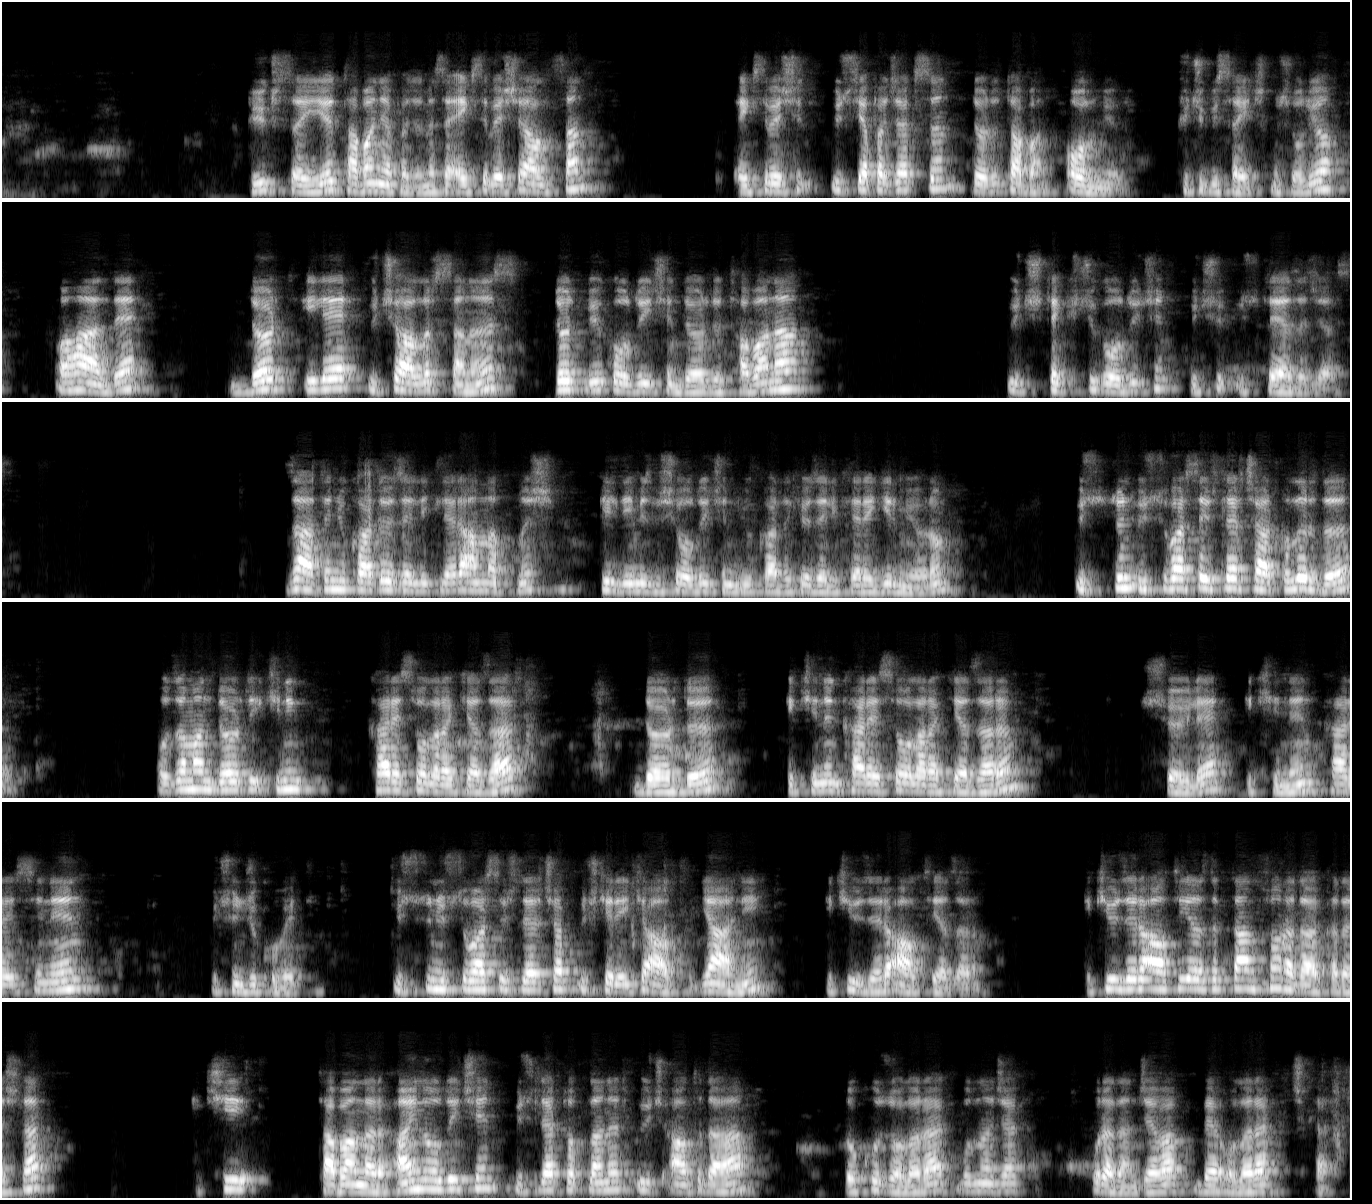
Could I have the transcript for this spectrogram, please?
Büyük sayıyı taban yapacağız. Mesela eksi 5'i alsan eksi 5'i üst yapacaksın. 4'ü taban. Olmuyor. Küçük bir sayı çıkmış oluyor. O halde 4 ile 3'ü alırsanız 4 büyük olduğu için 4'ü tabana 3 de küçük olduğu için 3'ü üste yazacağız. Zaten yukarıda özellikleri anlatmış. Bildiğimiz bir şey olduğu için yukarıdaki özelliklere girmiyorum. Üstün üstü varsa üstler çarpılırdı. O zaman 4'ü 2'nin karesi olarak yazar. 4'ü 2'nin karesi olarak yazarım. Şöyle 2'nin karesinin 3. kuvveti. Üstün üstü varsa üstleri çarp 3 kere 2 6. Yani 2 üzeri 6 yazarım. 2 üzeri 6 yazdıktan sonra da arkadaşlar 2 tabanları aynı olduğu için üstler toplanır. 3, 6 daha 9 olarak bulunacak. Buradan cevap B olarak çıkar.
